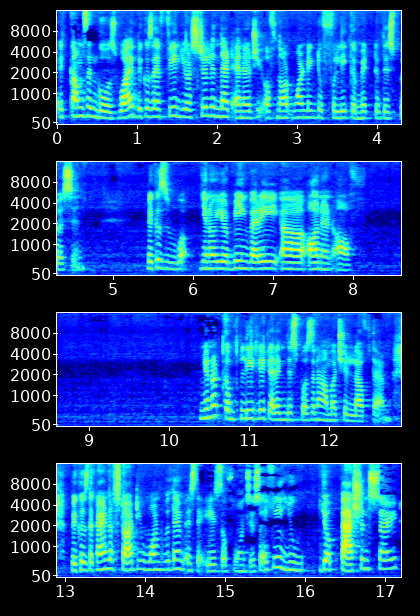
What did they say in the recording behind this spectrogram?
It comes and goes. Why? Because i feel you're still in that energy of not wanting to fully commit to this person. Because you know you're being very uh, on and off. You're not completely telling this person how much you love them. Because the kind of start you want with them is the ace of wands. So i feel you your passion side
